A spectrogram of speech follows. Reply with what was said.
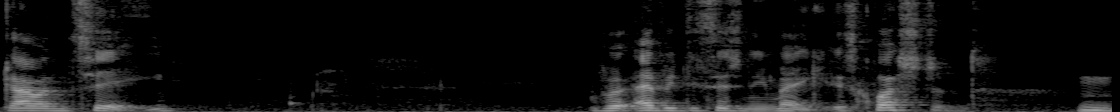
guarantee that every decision you make is questioned. Hmm.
